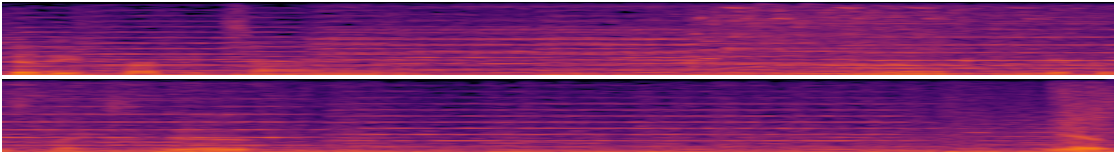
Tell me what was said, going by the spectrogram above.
Could be perfect timing. Gonna get this next hit. Yep.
